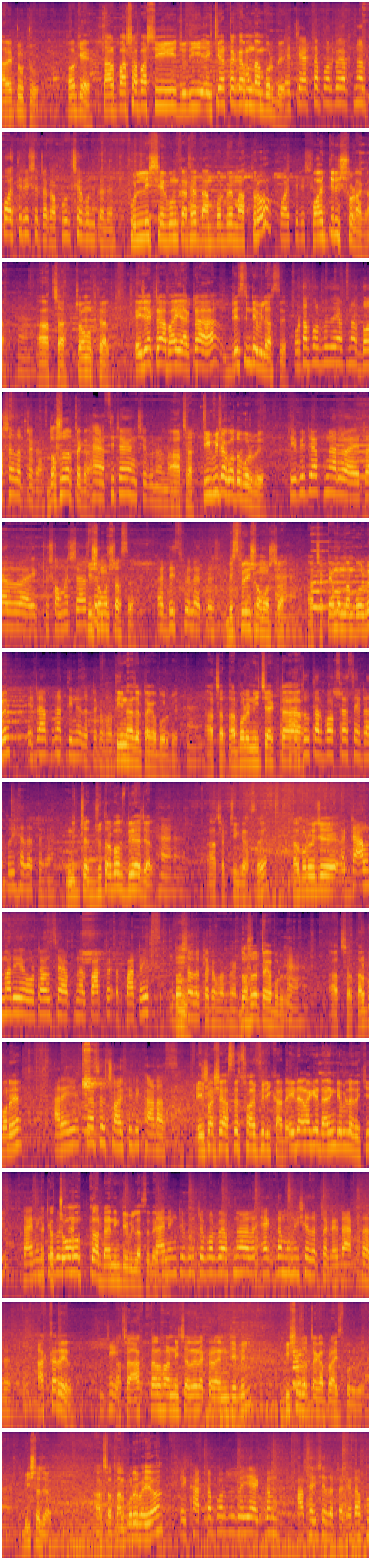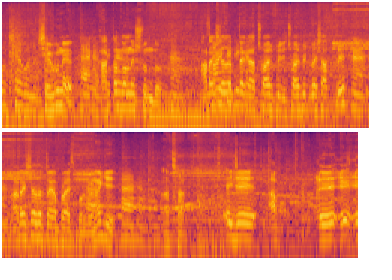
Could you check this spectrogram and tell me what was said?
আর টু টু ওকে তার পাশাপাশি যদি এই চেয়ারটা কেমন দাম পড়বে? এই চেয়ারটা পড়বে আপনার পঁয়ত্রিশশো টাকা ফুল সেগুন কাঠে ফুল্লি সেগুন কাঠের দাম পড়বে মাত্র পঁয়ত্রিশ পঁয়ত্রিশশো টাকা। হ্যাঁ। আচ্ছা চমৎকার। এই যে একটা ভাই একটা ড্রেসিং টেবিল আছে। ওটা পড়বে আপনার দশ হাজার টাকা। দশ হাজার টাকা? হ্যাঁ চিটাগাং সেগুন আচ্ছা টিভিটা কত পড়বে? টিভিতে আপনার এটার একটু সমস্যা আছে? কি সমস্যা আছে? ডিসপ্লেতে ডিসপ্লে সমস্যা। হ্যাঁ, আচ্ছা কেমন দাম পড়বে? এটা আপনার তিন হাজার টাকা পড়বে। তিন হাজার টাকা পড়বে। হ্যাঁ। আচ্ছা তারপরে নিচে একটা জুতার বক্স আছে এটা দুই হাজার টাকা। নিচে জুতার বক্স দুই হাজার? হ্যাঁ হ্যাঁ। আচ্ছা ঠিক আছে। তারপরে ওই যে একটা আলমারি ওটা হচ্ছে আপনার পাটেক্স দশ হাজার টাকা পড়বে একটা। দশ হাজার টাকা পড়বে। হ্যাঁ হ্যাঁ। আচ্ছা তারপরে আর এই একটা আছে ছয় ফিটি খাট আছে। এই পাশে আছে ছয় ফিরি খাট। এইটার আগে ডাইনিং টেবিলটা দেখি। ডাইনিং টেবিল চমৎকার ডাইনিং টেবিল আছে ডাইনিং টেবিলটা পড়বে আপনার একদম উনিশ হাজার টাকা এটা আক্তারের। আক্তারের? আচ্ছা আক্তার ফার্নিচারের একটা ডাইনিং টেবিল বিশ হাজার টাকা প্রাইস পড়বে। হ্যাঁ। বিশ হাজার। আচ্ছা তারপরে ভাইয়া? এই খাটটা পড়বে যাই একদম আঠাইশ হাজার টাকা এটা ফুল সেগুনের। সেগুনের? হ্যাঁ, হ্যাঁ, খাটটা তো অনেক সুন্দর। আড়াইশ হাজার টাকা ছয় ফিট ছয় ফিট বাই সাত ফিট। আড়াইশ হাজার টাকা প্রাইস পড়বে নাকি? আচ্ছা এই যে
